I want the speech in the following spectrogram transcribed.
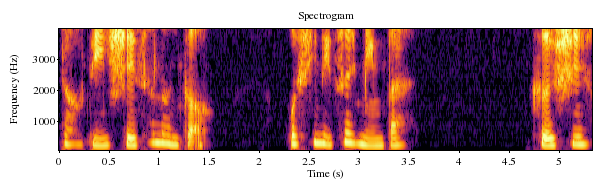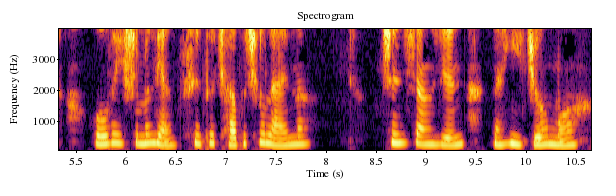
到底谁在乱搞？我心里最明白。可是我为什么两次都查不出来呢？真让人难以琢磨。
